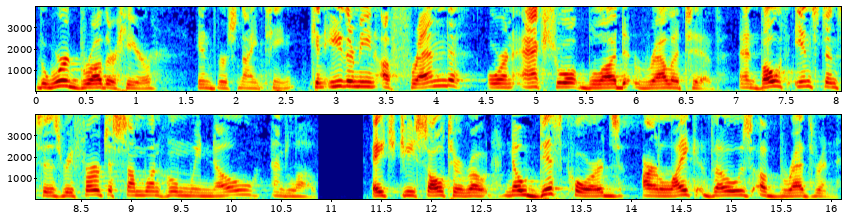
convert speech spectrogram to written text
The word brother here in verse 19 can either mean a friend or an actual blood relative, and both instances refer to someone whom we know and love. H.G. Salter wrote, No discords are like those of brethren.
